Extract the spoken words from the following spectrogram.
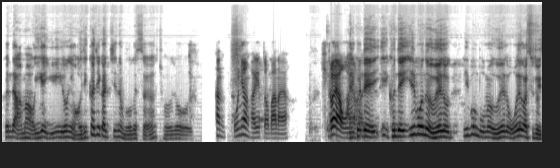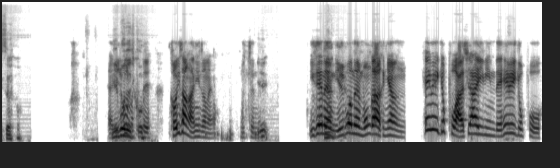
근데 아마 이게 유형이 어디까지 갈지는 모르겠어요. 저도 한 5년 가겠죠 많아야. 길어야 5년. 아니 근데 이, 근데 일본은 의외로 일본 보면 의외로 오래 갈 수도 있어요. 야, 일본은 근데 더 이상 아니잖아요. 무튼 일- 이제는 그냥- 일본은 뭔가 그냥 해외 교포 아시아인인데 해외 교포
